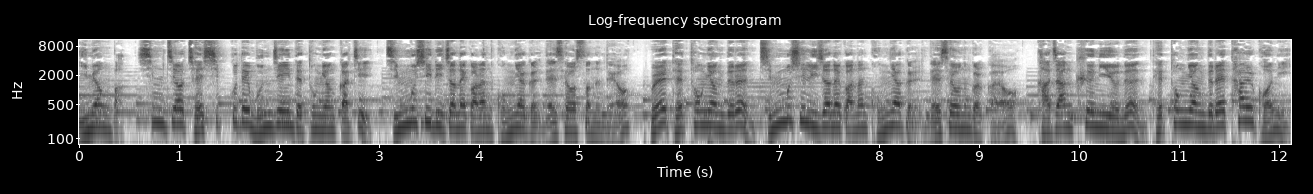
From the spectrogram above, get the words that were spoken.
이명박, 심지어 제19대 문재인 대통령까지 집무실 이전에 관한 공약을 내세웠었는데요. 왜 대통령들은 집무실 이전에 관한 공약을 내세우는 걸까요? 가장 큰 이유는 대통령들의 탈권위,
